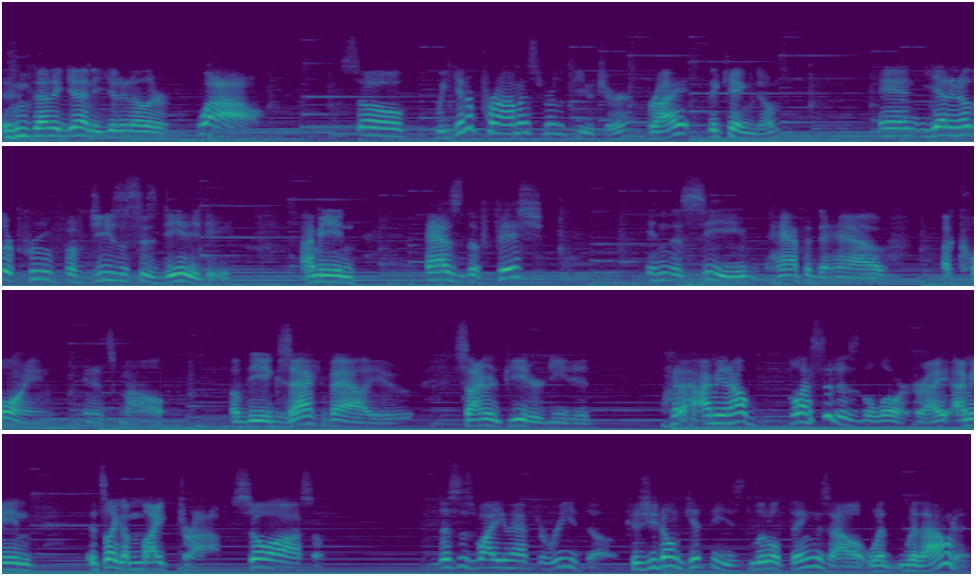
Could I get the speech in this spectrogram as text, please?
then again, you get another wow. So we get a promise for the future, right? The kingdom. And yet another proof of Jesus' deity. I mean, as the fish in the sea happened to have a coin in its mouth of the exact value Simon Peter needed. I mean, how blessed is the Lord, right? I mean, it's like a mic drop. So awesome. This is why you have to read though, because you don't get these little things out with, without it.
